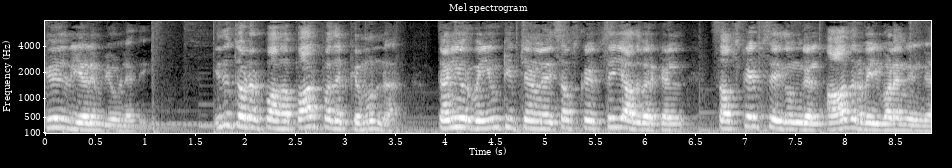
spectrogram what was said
கேள்வி எழும்பியுள்ளது. இது தொடர்பாக பார்ப்பதற்கு முன்னர் தனியொருமை யூடியூப் சேனலை சப்ஸ்கிரைப் செய்யாதவர்கள் சப்ஸ்கிரைப் செய்து உங்கள் ஆதரவை வழங்குங்கள்.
